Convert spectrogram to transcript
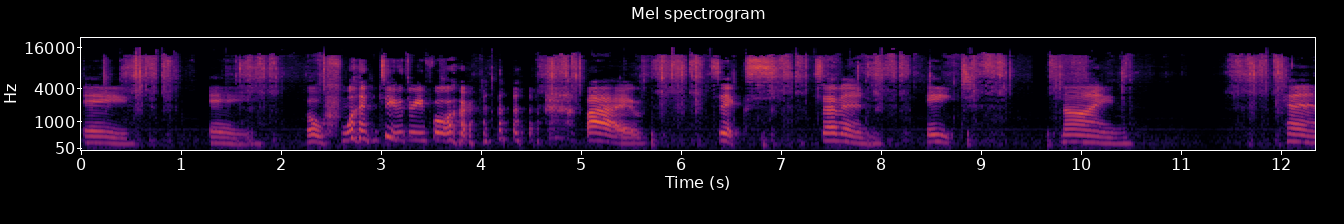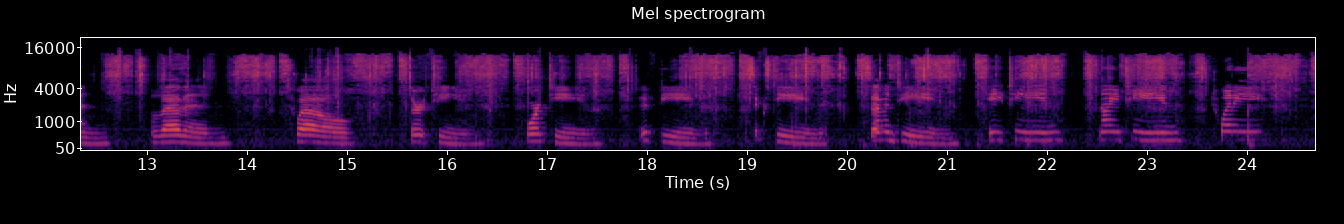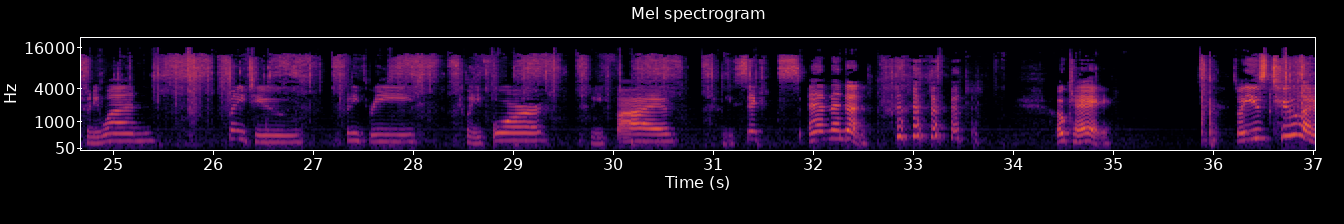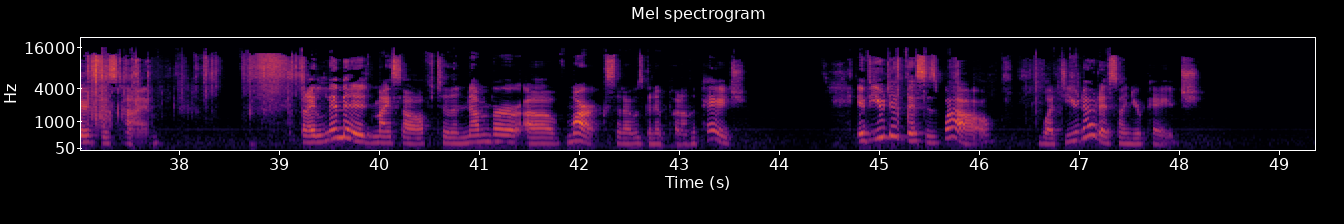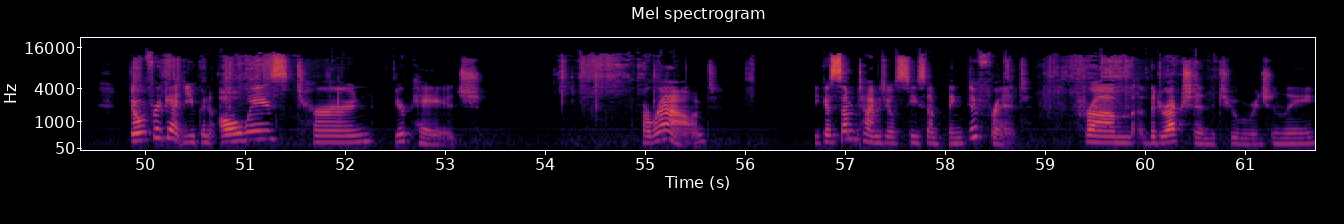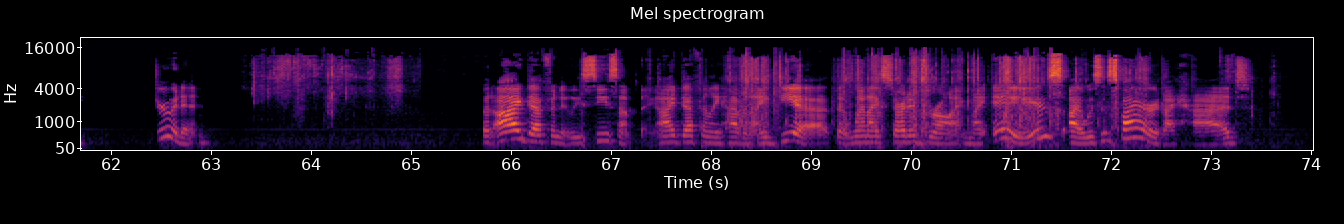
A, A. Oh, one, two, three, four, five, six, seven, eight, nine, ten, eleven, twelve, thirteen, fourteen, fifteen, sixteen, seventeen, eighteen, nineteen, twenty, twenty-one, twenty-two, twenty-three, twenty-four, twenty-five, twenty-six, and then done. okay. So I used two letters this time, but I limited myself to the number of marks that I was going to put on the page. If you did this as well, what do you notice on your page? Don't forget, you can always turn your page around because sometimes you'll see something different from the direction that you originally drew it in. But I definitely see something. I definitely have an idea that when I started drawing my A's, I was inspired. I had,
